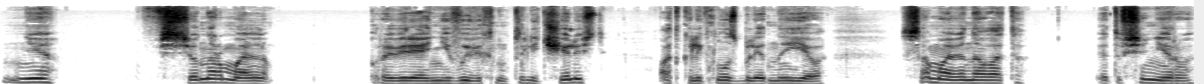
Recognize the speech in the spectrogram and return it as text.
«Не, все нормально». Проверяя, не вывихнута ли челюсть, откликнулась бледная Ева. «Сама виновата. Это все нервы».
